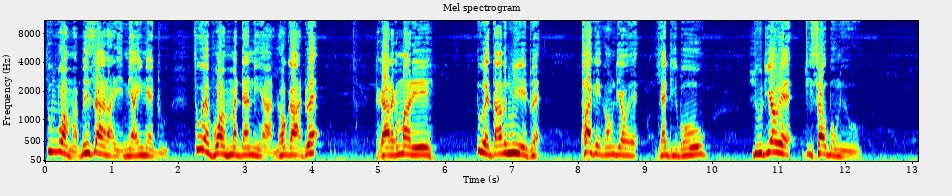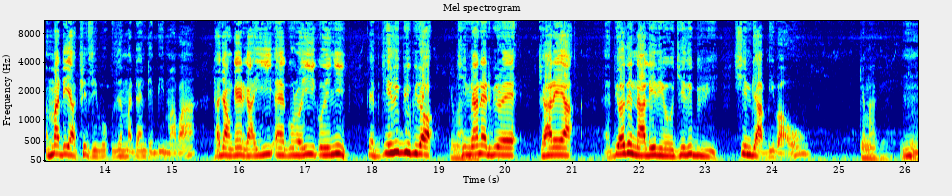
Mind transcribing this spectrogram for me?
သူ့ဘဝမှာပိစရာတွေအများကြီးနဲ့အတူသူ့ရဲ့ဘဝမှတ်တမ်းတွေဟာလောကအတွက် တရားဓမ္မတွေသူ့ရဲ့သားသမီးတွေအတွက်ဖခင်ကောင်းတယောက်ရဲ့ယက်ဒီဘုံလူတယောက်ရဲ့တိဆောက်ပုံတွေကိုအမတ်တရဖြစ်စီဖို့ဦးဇင်းမတ်တန်းတင်ပြီးမှာပါဒါကြောင့်ကဲတကကြီးအဲကိုရောကြီးကိုရင်ကြီးကဲကျေးဇူးပြုပြီးတော့ရှင်များနဲ့တပြည့်ရဲ့ဂျားရဲကအဲပြောတဲ့နာလေးတွေကိုကျေးဇူးပြုပြီးရှင်းပြပြီးပါဦးတင်ပါဗျာอืม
